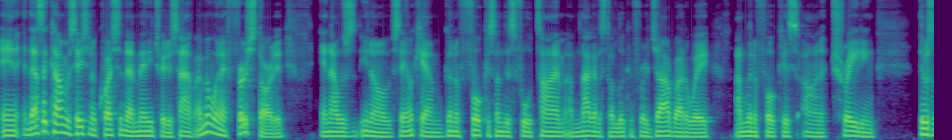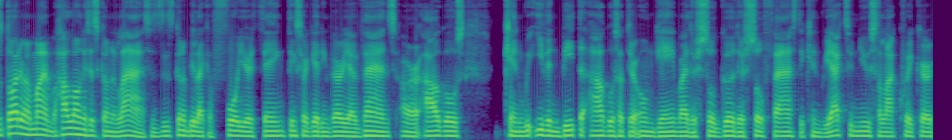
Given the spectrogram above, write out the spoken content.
And, and that's a conversation, a question that many traders have. I remember when I first started and I was, you know, saying, okay, I'm going to focus on this full time. I'm not going to start looking for a job right away. I'm going to focus on trading. There was a thought in my mind, how long is this going to last? Is this going to be like a four year thing? Things are getting very advanced. Our algos, can we even beat the algos at their own game, right? They're so good, they're so fast, they can react to news a lot quicker.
